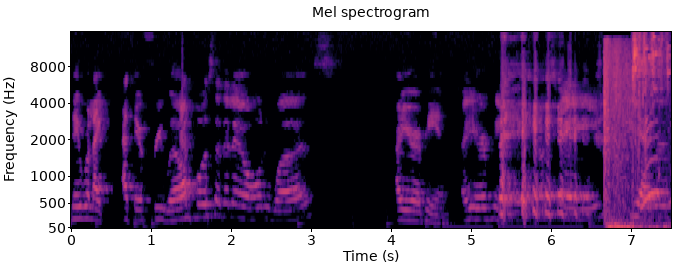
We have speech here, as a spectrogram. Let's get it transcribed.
they were like at their free will And Ponce de Leon was a European. a European Spain. Yes.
